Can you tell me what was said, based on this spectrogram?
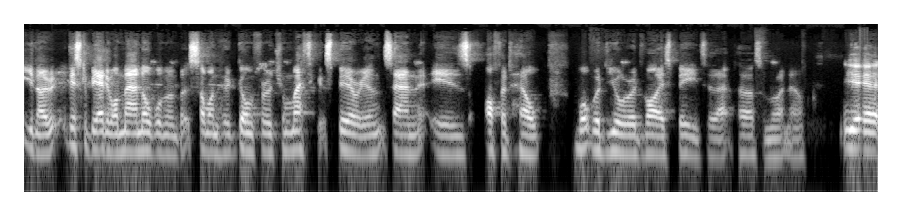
you know, this could be anyone, man or woman, but someone who'd gone through a traumatic experience and is offered help? What would your advice be to that person right now? Yeah,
